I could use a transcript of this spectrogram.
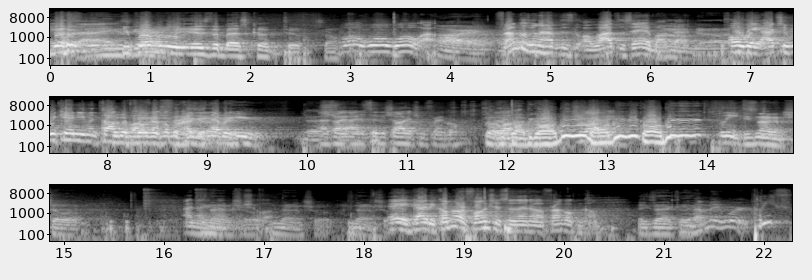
does. Exactly. He probably is the best cook too. So Whoa, whoa, whoa! I- All right. Franco's gonna have this a lot to say about Oh, that. God. Oh wait, actually, we can't even talk about fuck Franco because he's never dude? Here. That's That's right. I just took a shot at you, Franco. Go Go, up, go, go, go, go, go. please. he's not gonna show up. I know He's you're not not gonna gonna show show up. up. He's not gonna show up. He's not gonna show up. Hey, Gabby, come to our function so then uh, Franco can come. Exactly. That may work. Please.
